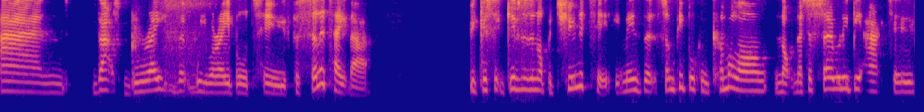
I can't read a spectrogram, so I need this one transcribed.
And that's great that we were able to facilitate that because it gives us an opportunity. It means that some people can come along, not necessarily be active,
